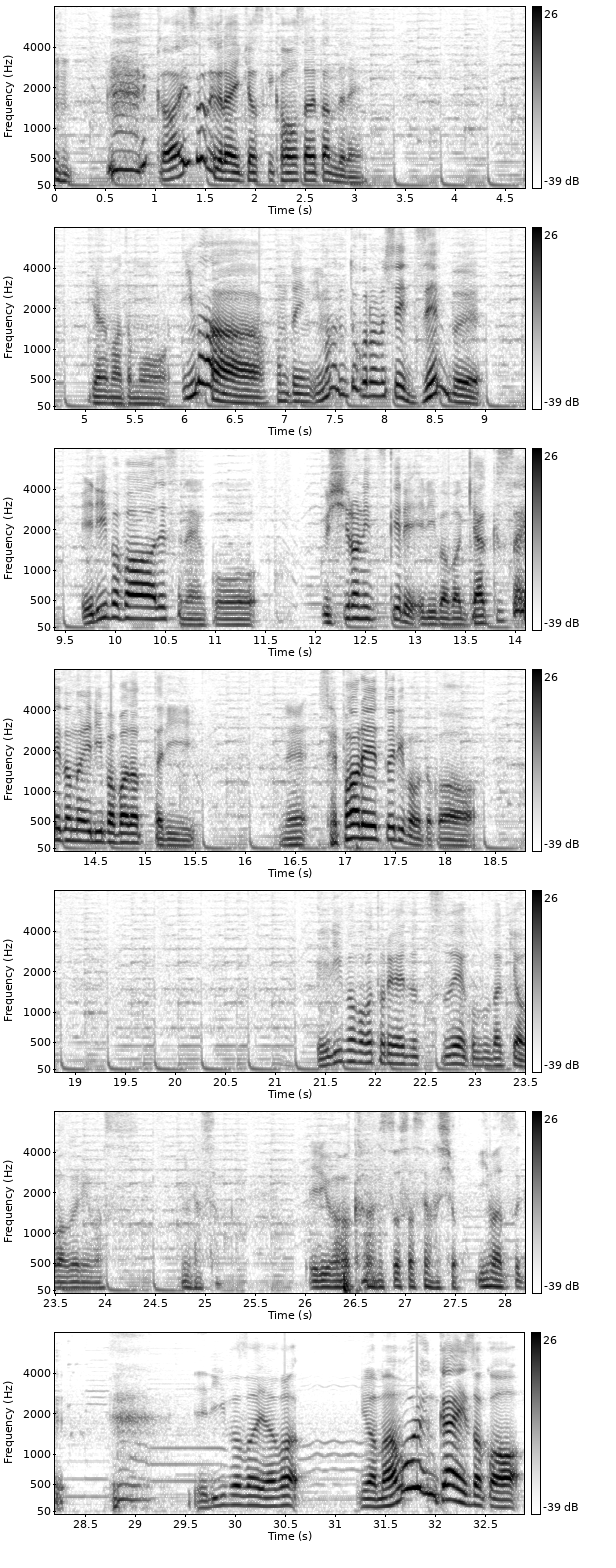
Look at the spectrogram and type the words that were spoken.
かわいそうなぐらいキョスケ顔されたんでね。いや、またもう、今、本当に今のところの試合全部、エリババですね。こう、後ろにつけるエリババ、逆サイドのエリババだったり、ね、セパレートエリババとか、エリババがとりあえず強いことだけは分かります。皆さん。エリババ乾燥させましょう。今すぐ。エリババやば。いや、守るんかい、そこ。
